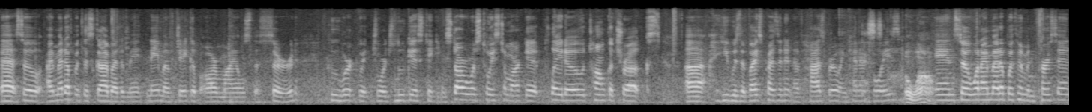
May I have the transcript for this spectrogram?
Uh, so I met up with this guy by the name of Jacob R. Miles III, who worked with George Lucas taking Star Wars toys to market, Play-Doh, Tonka trucks. Uh, he was a vice president of Hasbro and Kenner Toys. Oh, wow. And so when I met up with him in person,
